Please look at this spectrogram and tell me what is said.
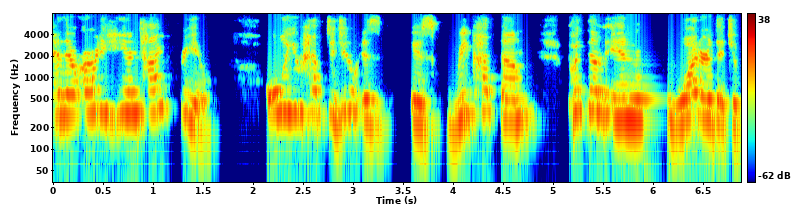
and they're already hand tied for you. All you have to do is, is recut them, put them in water that you've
